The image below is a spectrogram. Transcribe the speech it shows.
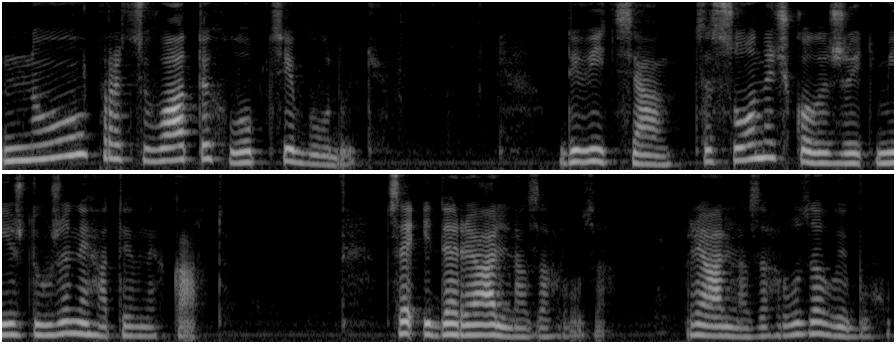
Ну, працювати хлопці будуть. Дивіться, це сонечко лежить між дуже негативних карт. Це іде реальна загроза. Реальна загроза вибуху.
